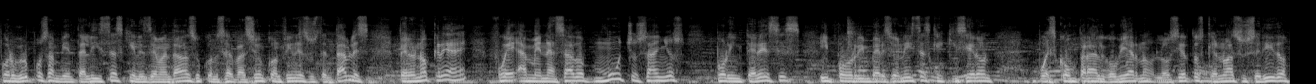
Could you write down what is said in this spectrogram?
por grupos ambientalistas quienes demandaban su conservación con fines sustentables, pero no crea, ¿eh? fue amenazado muchos años por intereses y por inversionistas que quisieron pues comprar al gobierno. Lo cierto es que no ha sucedido.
